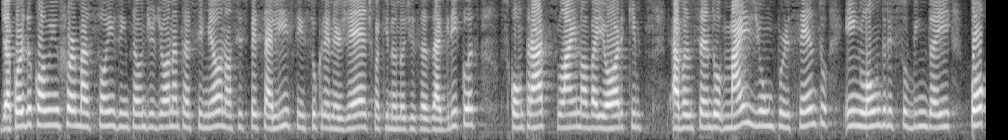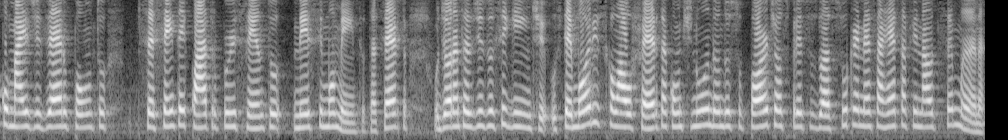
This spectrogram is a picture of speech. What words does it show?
De acordo com informações, então, de Jonathan Simeão, nosso especialista em sucro energético aqui no Notícias Agrícolas, os contratos lá em Nova York avançando mais de 1%, em Londres subindo aí pouco mais de 0,64% nesse momento, tá certo? O Jonatas diz o seguinte: os temores com a oferta continuam dando suporte aos preços do açúcar nessa reta final de semana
